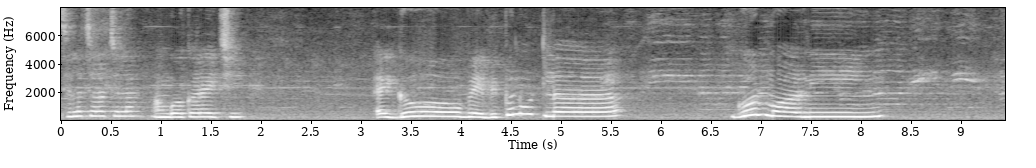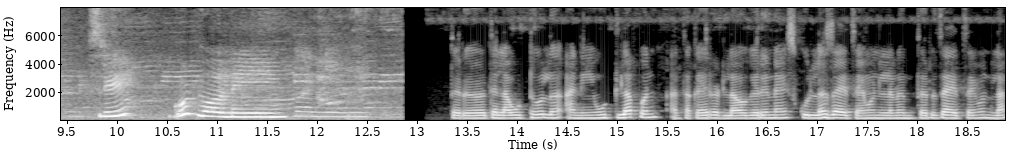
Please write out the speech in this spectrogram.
चला चला चला. आंघोळ करायची. ऐ गो बेबी पण उठलं. Good morning Shri good morning तर त्याला उठवलं आणि उठला पण. आता काय रडला वगैरे नाही. स्कूलला जायचं आहे म्हणल्यानंतर जायचं आहे म्हणला.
